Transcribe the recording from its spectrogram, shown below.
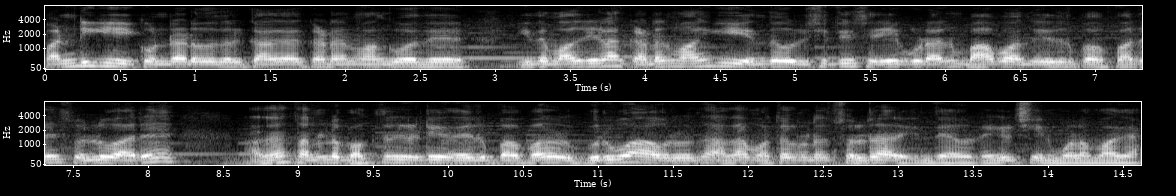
பண்டிகையை கொண்டாடுவதற்காக கடன் வாங்குவது இந்த மாதிரிலாம் கடன் வாங்கி எந்த ஒரு விஷயத்தையும் செய்யக்கூடாதுன்னு பாபா வந்து எதிர்பார்ப்பாரு சொல்லுவார். அதான் தன்னோட பக்தர்கள்ட்டையும் எதிர்பார்ப்பார். ஒரு குருவாக அவர் வந்து அதான் மற்றவங்கள்ட்ட சொல்கிறாரு இந்த ஒரு நிகழ்ச்சியின் மூலமாக.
